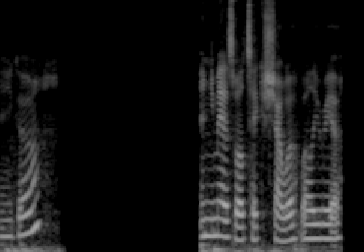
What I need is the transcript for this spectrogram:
There you go. And you may as well take a shower while you're here.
